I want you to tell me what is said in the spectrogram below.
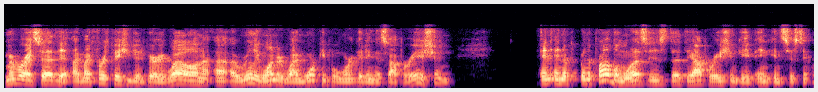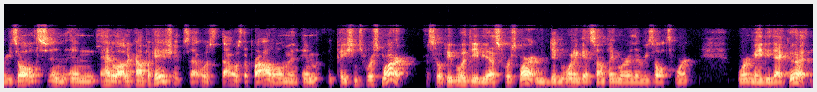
remember I said that I, my first patient did very well, and I, I really wondered why more people weren't getting this operation. And, and, the, and the problem was is that the operation gave inconsistent results and, and had a lot of complications. That was that was the problem. And, and the patients were smart. So people with DBS were smart and didn't want to get something where the results weren't weren't maybe that good.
